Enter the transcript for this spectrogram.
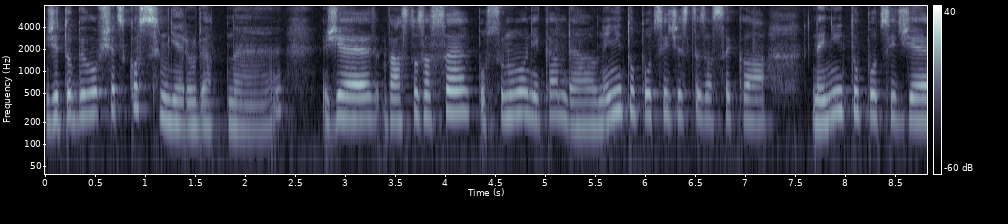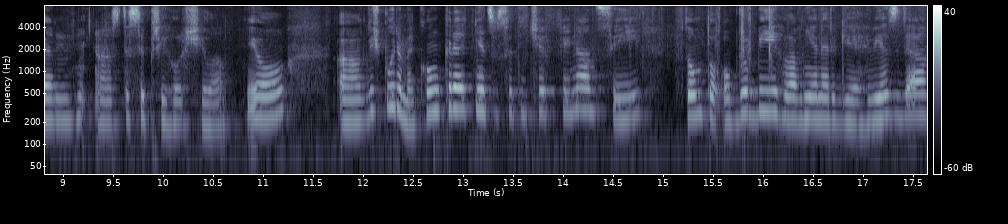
že to bylo všecko směrodatné, že vás to zase posunulo někam dál. Není tu pocit, že jste zasekla, není tu pocit, že jste si přihoršila. Jo? Když půjdeme konkrétně, co se týče financí, v tomto období hlavně energie hvězda,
